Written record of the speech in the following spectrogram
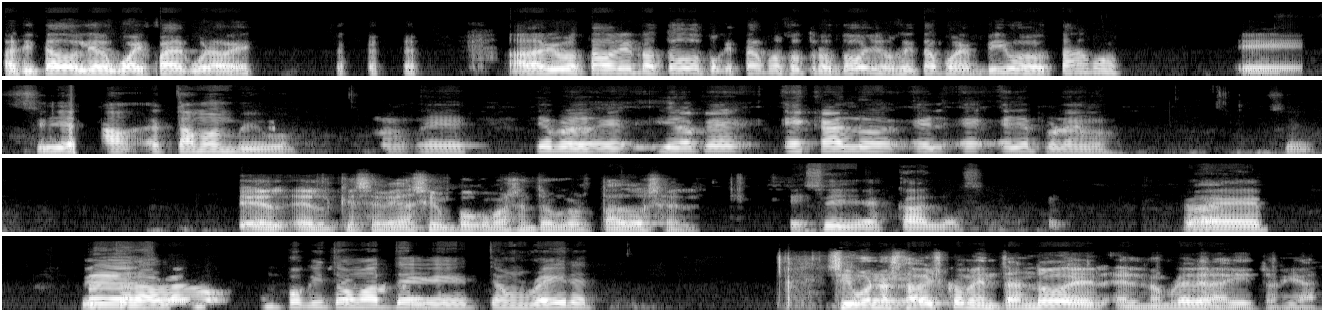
¿A ti te ha dolido el wifi alguna vez? Ahora mismo está doliendo a todos porque estamos nosotros dos, no sé si estamos en vivo, estamos. Eh, sí, estamos en vivo. Eh, Sí, pero eh, yo creo que es Carlos el, el, problema. Sí. El, el, que se ve así un poco más entrecortado es él. Sí, es Carlos. Pues, Víctor, hablando un poquito más de, de Unrated. Sí, bueno, eh, estabais comentando el, el, nombre de la editorial.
